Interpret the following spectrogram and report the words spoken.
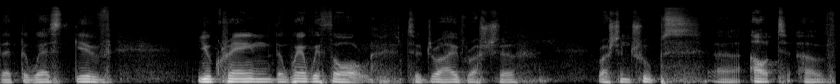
that the West give Ukraine the wherewithal to drive Russia, Russian troops uh, out of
